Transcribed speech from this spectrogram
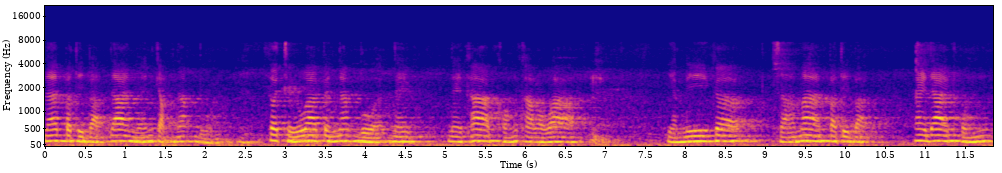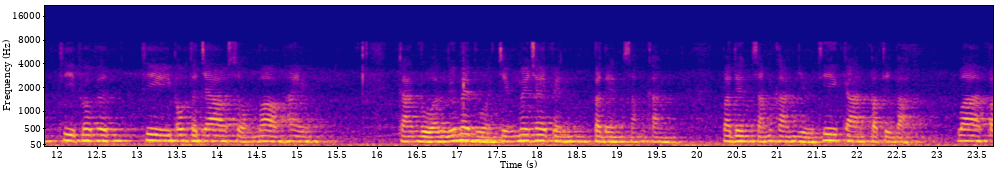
และปฏิบัติได้เหมือนกับนักบวชก็ถือว่าเป็นนักบวชในในคาบของคารวะอย่างนี้ก็สามารถปฏิบัติให้ได้ผลที่พระที่พระพุทธเจ้าทรงมอบให้ การบวชหรือไม่บวชจึงไม่ใช่เป็นประเด็นสำคัญ ประเด็นสำคัญอยู่ที่การปฏิบัติ ว่าป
